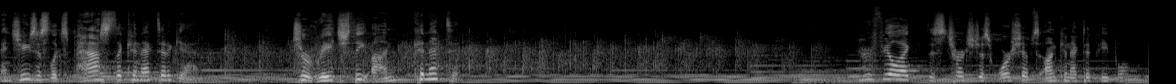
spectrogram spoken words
And Jesus looks past the connected again to reach the unconnected. You ever feel like this church just worships unconnected people?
